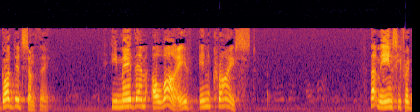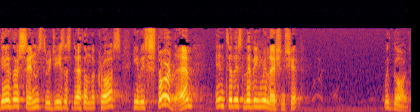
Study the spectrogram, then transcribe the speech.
God did something. He made them alive in Christ. That means He forgave their sins through Jesus' death on the cross. He restored them into this living relationship with God.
